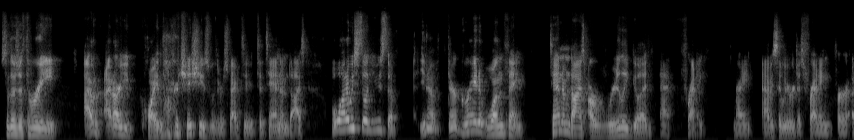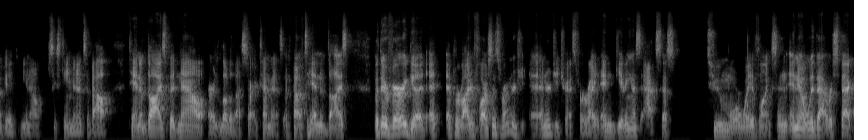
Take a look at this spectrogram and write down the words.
So those are three, I would, I'd argue, quite large issues with respect to, to tandem dyes. But why do we still use them? You know, they're great at one thing. Tandem dyes are really good at fretting, right? Obviously, we were just fretting for a good, you know, 16 minutes about tandem dyes, but now, or a little bit less, sorry, 10 minutes about tandem dyes but they're very good at, at providing fluorescence for energy, energy transfer, right? And giving us access to more wavelengths. And, and you know, with that respect,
